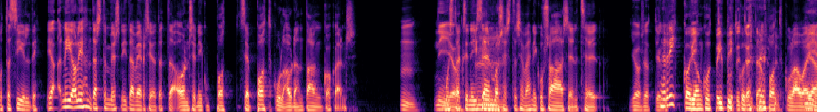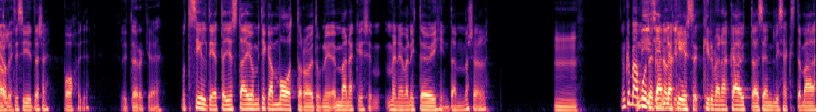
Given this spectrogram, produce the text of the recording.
Mutta silti. Ja niin olihan tästä myös niitä versioita, että on se, niinku pot, se potkulaudan tanko kanssa. Mm. Niin Muistaakseni Mm. semmosesta se vähän niinku saa sen, että se, joo. se otti se rikkoi pik- jonkun pikkutytön. potkulauan Niin ja oli. otti siitä se pohjan. Eli törkeä. Mutta silti, että jos tämä ei ole mitenkään moottoroitu, niin en mä näkisi meneväni töihin tämmöisellä. Mm. Enkä mä Niin, muutenkaan näkisi kirvenä käyttää sen lisäksi, että mä,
